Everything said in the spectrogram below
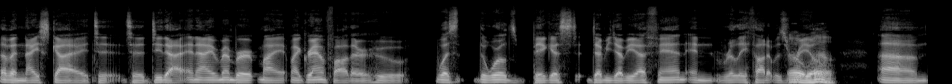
of a nice guy to to do that. And I remember my my grandfather who was the world's biggest WWF fan and really thought it was Oh, real. wow. Um,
